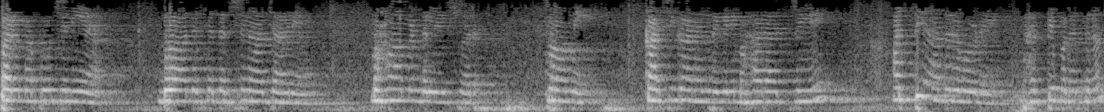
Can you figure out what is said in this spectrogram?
പരമപൂജനീയ ദ്വാദശ ദർശനാചാര്യൻ മഹാമണ്ഡലേശ്വർ സ്വാമി കാശികാനന്ദഗിരി മഹാരാജ് ശ്രീയെ അത്യാദരവോടെ ഭക്തി പുരസരം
